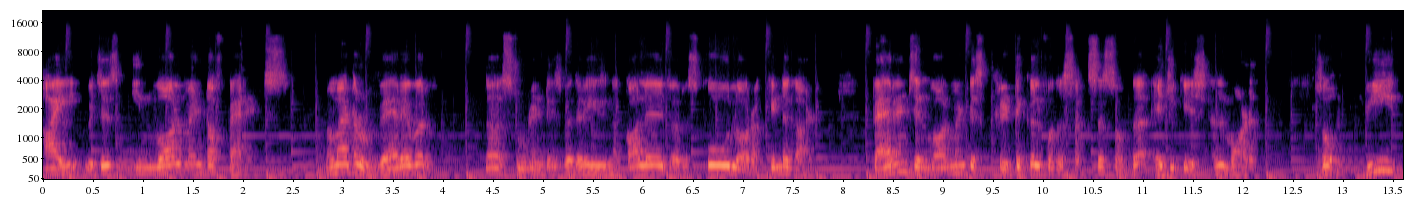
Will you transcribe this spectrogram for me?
i which is involvement of parents no matter wherever the student is, whether he is in a college or a school or a kindergarten. Parents' involvement is critical for the success of the educational model. So we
